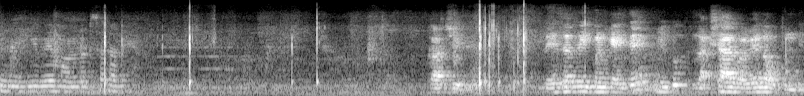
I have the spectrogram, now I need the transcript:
అంతా ఖర్చు. లేజర్ ట్రీట్మెంట్కి అయితే మీకు లక్ష అరవై వేలు అవుతుంది.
